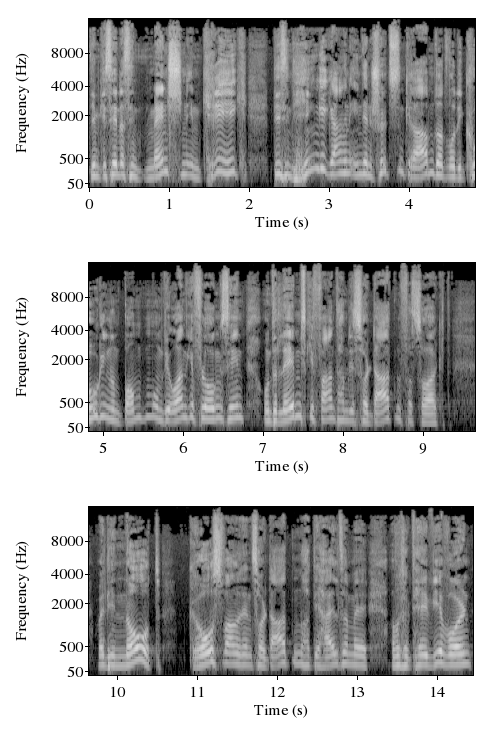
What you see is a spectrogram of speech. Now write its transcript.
die haben gesehen, das sind Menschen im Krieg, die sind hingegangen in den Schützengraben, dort wo die Kugeln und Bomben um die Ohren geflogen sind, unter Lebensgefahr und haben die Soldaten versorgt. Weil die Not groß war unter den Soldaten, hat die Heilsame aber gesagt, hey, wir wollen,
